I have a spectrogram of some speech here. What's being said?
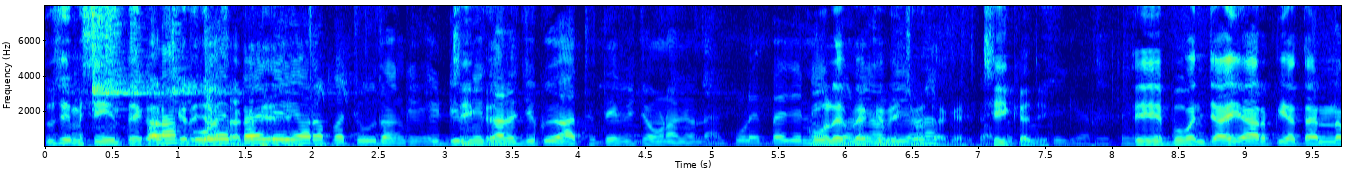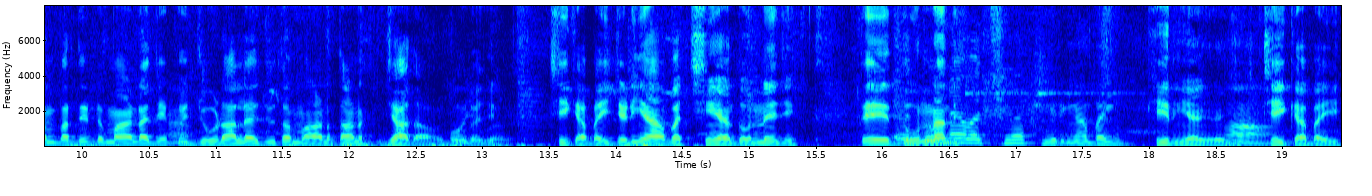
ਤੁਸੀਂ ਮਸ਼ੀਨ ਤੇ ਕਰਕੇ ਲਿਜਾ ਕੋਲੇ ਸਕਦੇ ਜੀ। ਯਾਰ ਆਪਾਂ ਚੋਦਾਂਗੇ। ਏਡੀ ਨਹੀਂ ਗੱਲ ਜੇ ਕੋਈ ਹੱਥ ਤੇ ਵੀ ਚੋਣਾ ਜਾਂਦਾ ਕੋਲੇ ਬਹਿ ਜੇ ਨਹੀਂ ਕੋਲੇ ਬੈ ਕੇ ਵੀ। ਚੋਦਾਂਗੇ। ਠੀਕ ਹੈ ਜੀ। ਤਾਂ- ਤੇ 52000 ਰੁਪਿਆ ਤਿੰਨ ਨੰਬਰ ਦੀ ਡਿਮਾਂਡ ਆ। ਜੇ ਕੋਈ ਜੋੜਾ ਲੈ ਜੂ ਤਾਂ ਮਾਨਦਾਨ ਜ਼ਿਆਦਾ ਹੋ ਜਾਊਗਾ ਜੀ। ਠੀਕ ਆ ਬਾਈ ਜਿਹੜੀਆਂ ਵੱਛੀਆਂ ਦੋਨੇ ਜੀ। ਤੇ ਦੋਨਾਂ ਦੋਨੇ ਵੱਛੀਆਂ ਖੀਰੀਆਂ ਬਾਈ। ਖੀਰੀਆਂ ਜੀ। ਹਾਂ। ਠੀਕ ਆ ਬਾਈ।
